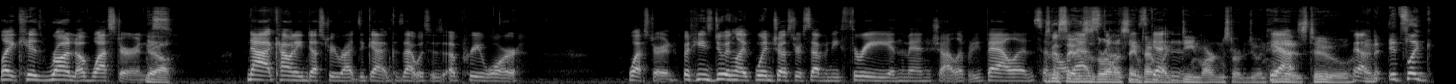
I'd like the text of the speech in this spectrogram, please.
like his run of westerns. yeah, Not counting Destry Rides Again, because that was his, a pre war western. But he's doing like Winchester 73 and The Man Who Shot Liberty Valance I was gonna say this is around the same He's time getting like Dean Martin started doing Yeah. his too, Yeah. and it's like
